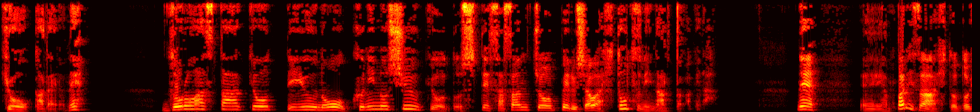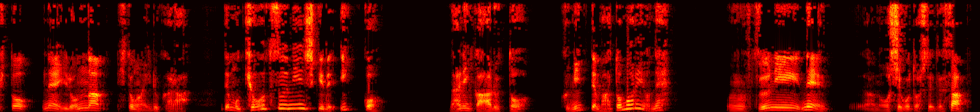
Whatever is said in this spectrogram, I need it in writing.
教化だよね。ゾロアスター教っていうのを国の宗教としてササン朝ペルシャは一つになったわけだ。ね、えー、やっぱりさ、人と人、ね、いろんな人がいるから、でも共通認識で一個何かあると、国ってまとまるよね。うん、普通にね、あの、お仕事しててさ、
